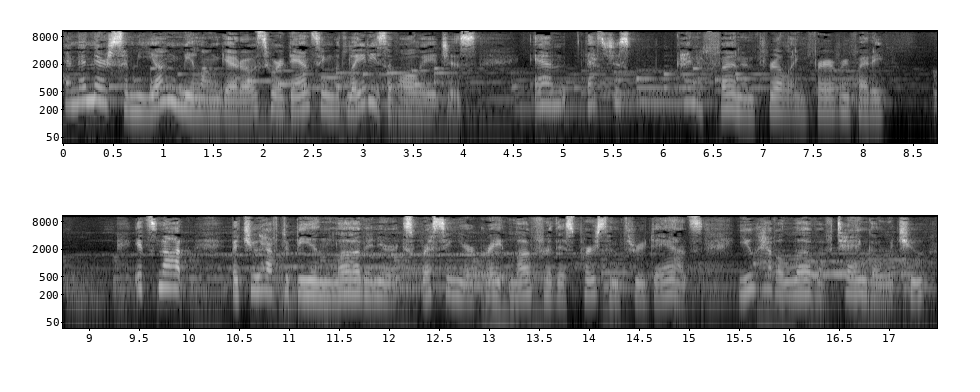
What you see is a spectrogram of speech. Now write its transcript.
And then there's some young milongueros who are dancing with ladies of all ages. And that's just kind of fun and thrilling for everybody. It's not that you have to be in love and you're expressing your great love for this person through dance. You have a love of tango which you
